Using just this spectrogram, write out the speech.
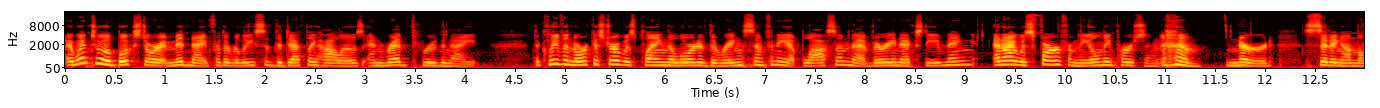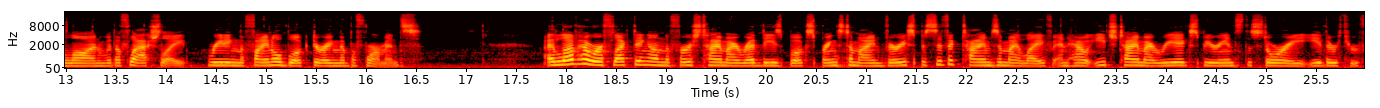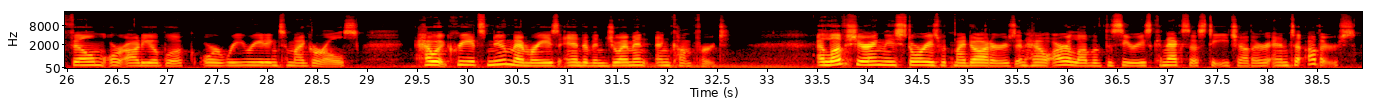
I went to a bookstore at midnight for the release of The Deathly Hallows and read through the night. The Cleveland Orchestra was playing the Lord of the Rings Symphony at Blossom that very next evening, and I was far from the only person, nerd, sitting on the lawn with a flashlight, reading the final book during the performance. I love how reflecting on the first time I read these books brings to mind very specific times in my life and how each time I re experience the story, either through film or audiobook or rereading to my girls, how it creates new memories and of enjoyment and comfort. I love sharing these stories with my daughters and how our love of the series connects us to each other and to others.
